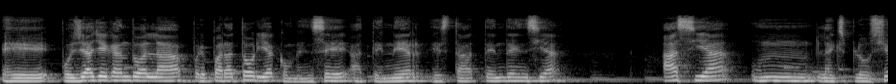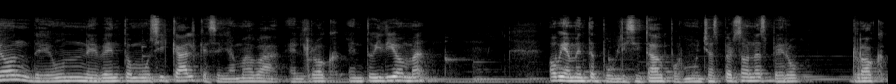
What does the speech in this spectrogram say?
eh, pues ya llegando a la preparatoria comencé a tener esta tendencia hacia la explosión de un evento musical que se llamaba el rock en tu idioma, obviamente publicitado por muchas personas, pero rock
